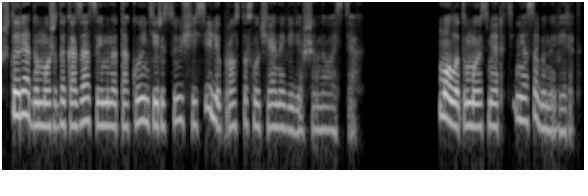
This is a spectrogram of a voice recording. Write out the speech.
что рядом может оказаться именно такой интересующийся или просто случайно видевший в новостях. Молот в мою смерть не особенно верит.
